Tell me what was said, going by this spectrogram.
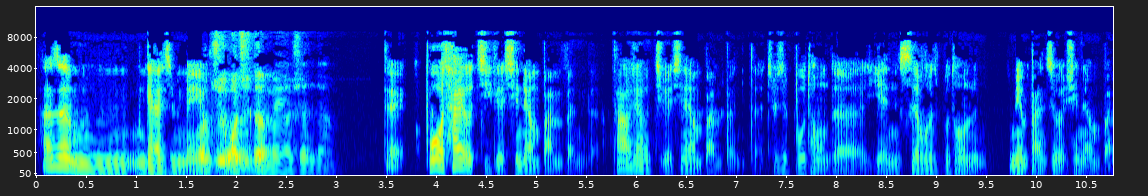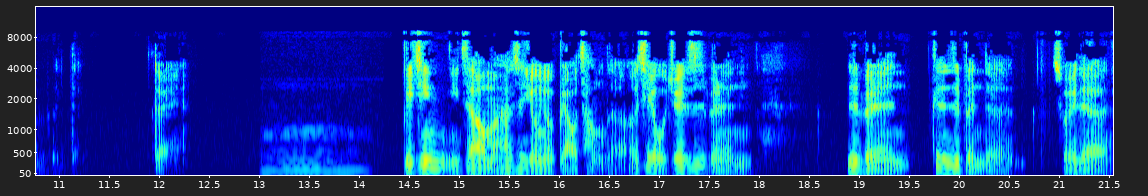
它这应该是没有，我记我记得没有限量。对，不过它有几个限量版本的，它好像有几个限量版本的，就是不同的颜色或者不同的面板是有限量版本的。对，哦，毕竟你知道吗？它是拥有表厂的，而且我觉得日本人，日本人跟日本的。所谓的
